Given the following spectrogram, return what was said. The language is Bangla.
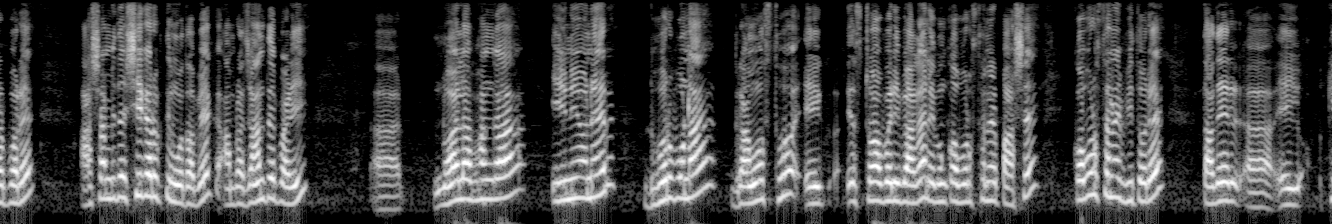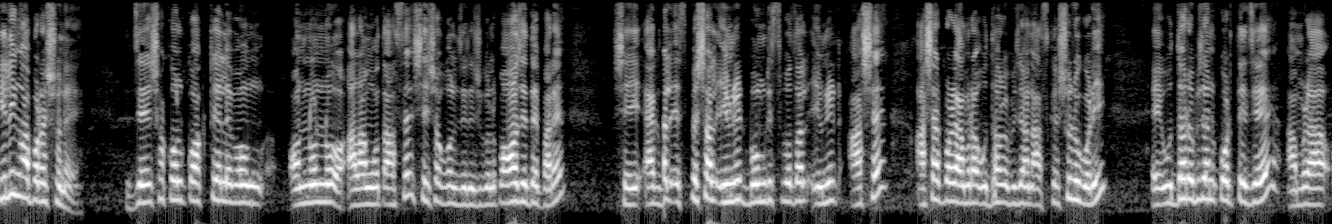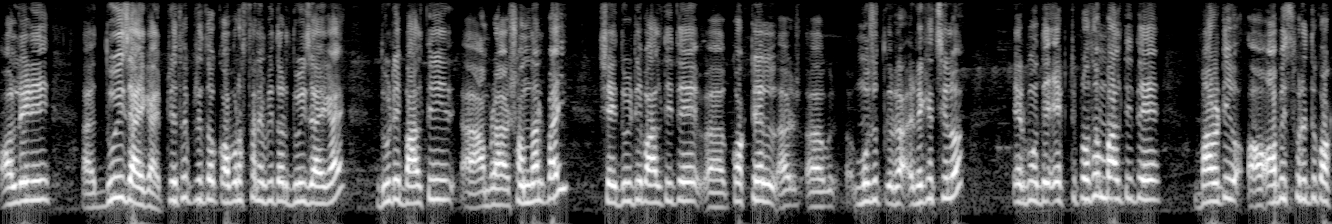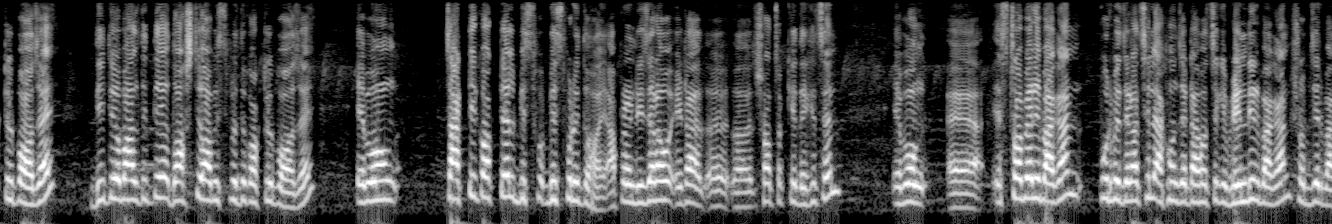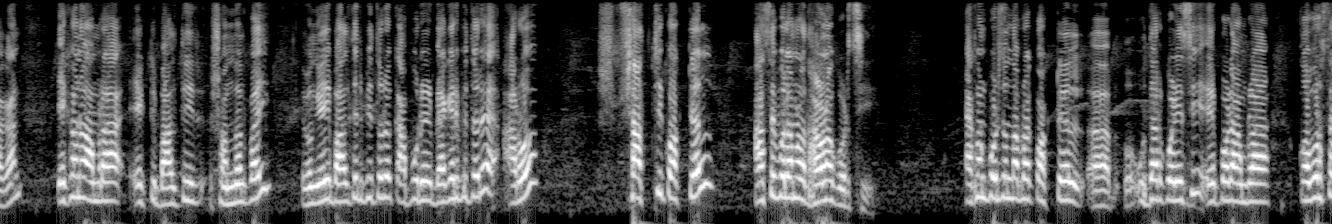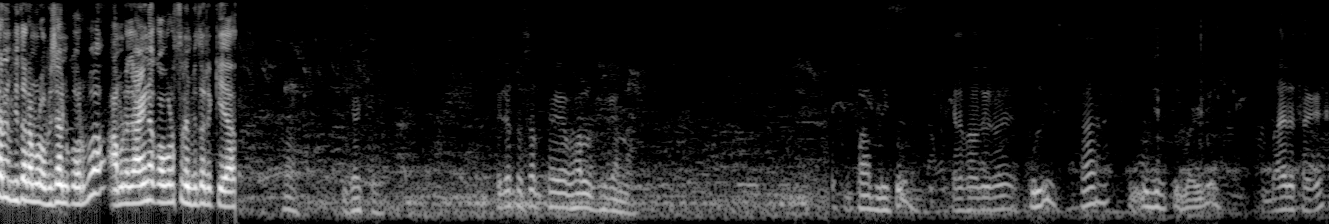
তারপরে আসামিদের স্বীকারোক্তি মোতাবেক আমরা জানতে পারি নয়লাভাঙ্গা ইউনিয়নের ঢোরবোনা গ্রামস্থ এই স্ট্রবেরি বাগান এবং কবরস্থানের পাশে, কবরস্থানের ভিতরে তাদের এই কিলিং অপারেশনে যে সকল ককটেল এবং অন্যান্য আলামত আছে, সেই সকল জিনিসগুলো পাওয়া যেতে পারে। সেই একদল special unit bomb disposal unit আসে। আসার পরে আমরা উদ্ধার অভিযান আজকে শুরু করি। এই উদ্ধার অভিযান করতে যে আমরা অলরেডি দুই জায়গায়, পৃথক পৃথক কবরস্থানের ভিতর দুই জায়গায় দুটি বালতি আমরা সন্ধান পাই। সেই দুইটি বালতিতে ককটেল মজুত রেখেছিল। এর মধ্যে একটি প্রথম বালতিতে বারোটি অবিস্ফোরিত ককটেল পাওয়া যায়। দ্বিতীয় বালতিতে দশটি অবিস্ফোরিত ককটেল পাওয়া যায় এবং চারটি ককটেল বিস্ফো- বিস্ফোরিত হয়। আপনারা নিজেরাও এটা স্বচক্ষে দেখেছেন। এবং স্ট্রবেরি বাগান পূর্বে যেটা ছিল, এখন যেটা হচ্ছে কি, ভেন্ডির বাগান, সবজির বাগান। এখানেও আমরা একটি বালতির সন্ধান পাই এবং এই বালতির ভিতরে কাপড়ের ব্যাগের ভিতরে আরও সাতটি ককটেল আছে বলে আমরা ধারণা করছি। এখন পর্যন্ত আমরা ককটেল উদ্ধার করেছি। এরপরে আমরা কবরস্থানের ভিতরে আমরা অভিযান করব। আমরা জানি না কবরস্থানের ভিতরে কী আছে। হ্যাঁ এটা তো সব থেকে ভালো ঠিকানা। পাবলিকও কেন পাবলিক হয়ে? পুলিশ? হ্যাঁ। বাইরে থাকে।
